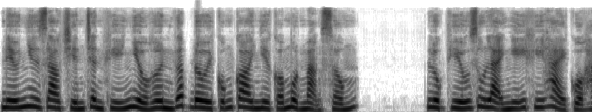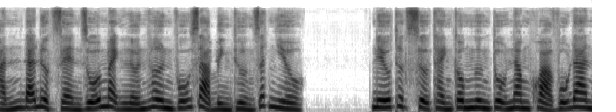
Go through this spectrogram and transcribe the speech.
Nếu như giao chiến chân khí nhiều hơn gấp đôi cũng coi như có một mạng sống. Lục Thiếu Du lại nghĩ khí hải của hắn đã được rèn rũa mạnh lớn hơn vũ giả bình thường rất nhiều. Nếu thực sự thành công ngưng tụ năm khỏa vũ đan,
